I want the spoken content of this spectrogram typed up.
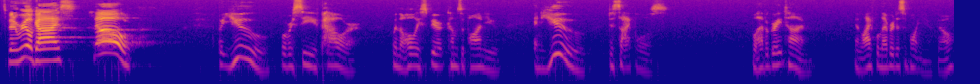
It's been real, guys. No! But you will receive power when the Holy Spirit comes upon you. And you, disciples, will have a great time. And life will never disappoint you. No?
